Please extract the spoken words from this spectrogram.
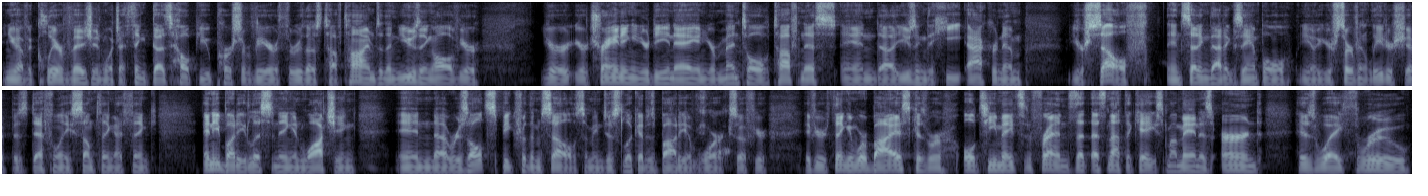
and you have a clear vision which i think does help you persevere through those tough times. And then using all of your your your training and your dna and your mental toughness and uh, using the heat acronym yourself and setting that example you know your servant leadership is definitely something i think anybody listening and watching and uh, results speak for themselves. I mean, just look at his body of work. So if you're if you're thinking we're biased because we're old teammates and friends, that that's not the case. My man has earned his way through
